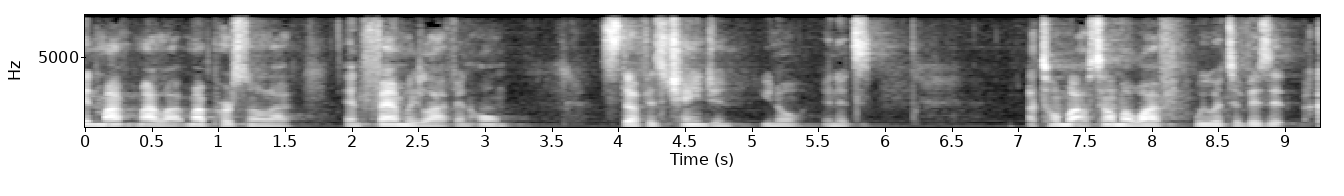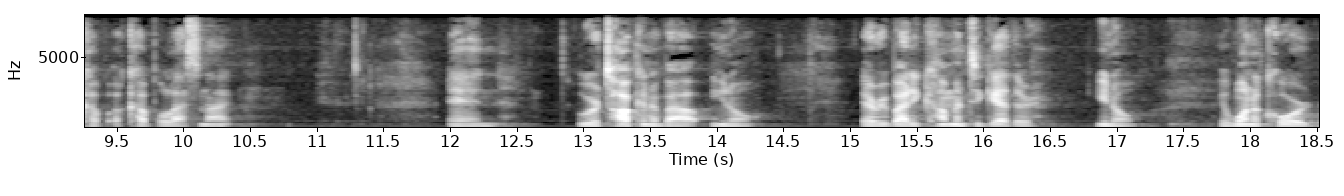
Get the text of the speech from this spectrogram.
in my, my life, my personal life, and family life and home. Stuff is changing, you know, and it's I told my, I was telling my wife we went to visit a couple a couple last night, and we were talking about you know everybody coming together, you know, in one accord,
